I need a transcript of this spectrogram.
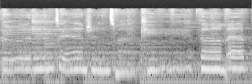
Good intentions might keep them at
